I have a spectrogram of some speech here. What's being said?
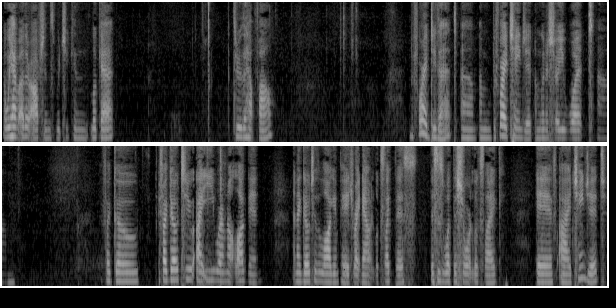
And we have other options which you can look at through the help file. Before I do that, um, before I change it, I'm going to show you what, um, if I go if I go to IE where I'm not logged in, and I go to the login page, right now it looks like this. This is what the short looks like. If I change it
